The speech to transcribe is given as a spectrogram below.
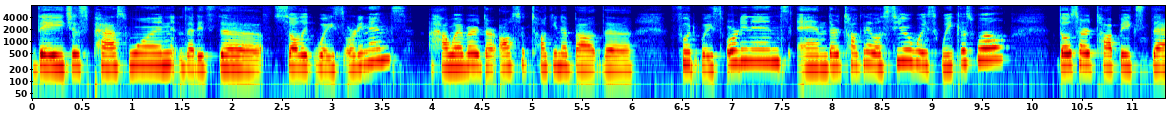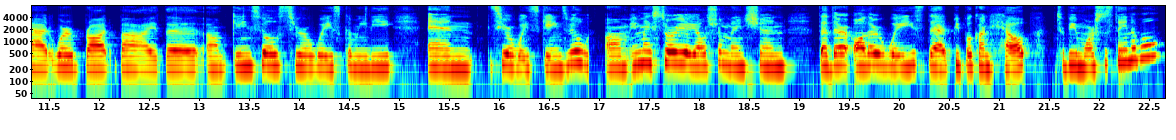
They just passed one that is the solid waste ordinance. However, they're also talking about the food waste ordinance and they're talking about zero waste week as well. Those are topics that were brought by the um, Gainesville Zero Waste Committee and Zero Waste Gainesville. Um, in my story, I also mentioned that there are other ways that people can help to be more sustainable.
